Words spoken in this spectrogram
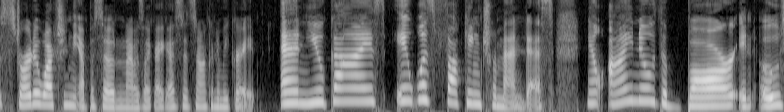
started watching the episode and i was like i guess it's not going to be great. And you guys it was fucking tremendous. Now i know the bar in oc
